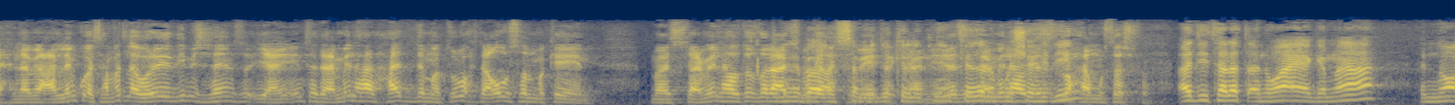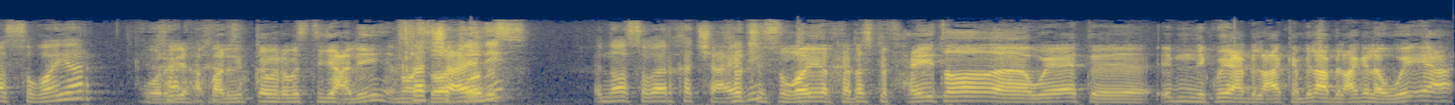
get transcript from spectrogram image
إحنا بنعلمكم الاسعافات الأولية دي مش عشان يعني انت تعملها لحد ما تروح توصل مكان. مش تعملها وتفضل قاعد في مكانك في بيتك يعني لازم كده تعملها وتنزل للمشاهدين. تروح على المستشفى. ادي ثلاث انواع يا جماعة. النوع الصغير وريني خ- بعد الكاميرا بس تيجي عليه النوع خدش الصغير عادي. خالص. النوع الصغير خدش عادي. خدش صغير خدشت في حيطة آه، وقعت آه، ابنك وقع بالع... كان بيلعب بالعجلة ووقع.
